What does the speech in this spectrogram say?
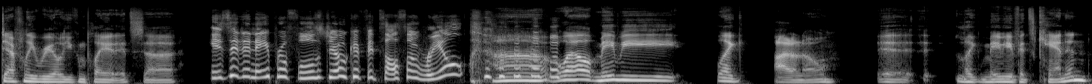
definitely real. You can play it. It's uh, is it an April Fool's joke if it's also real? uh, well, maybe like I don't know, it, like maybe if it's canon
